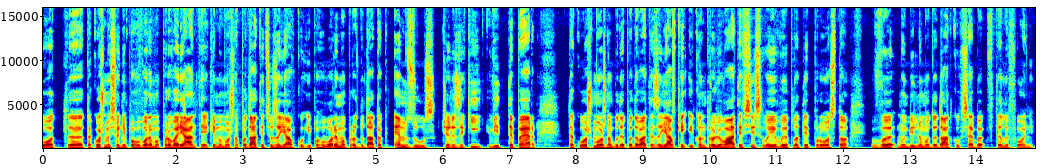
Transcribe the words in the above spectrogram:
От е, також ми сьогодні поговоримо про варіанти, якими можна подати цю заявку, і поговоримо про додаток МЗУС, через який відтепер також можна буде подавати заявки і контролювати всі свої виплати просто в мобільному додатку в себе в телефоні.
